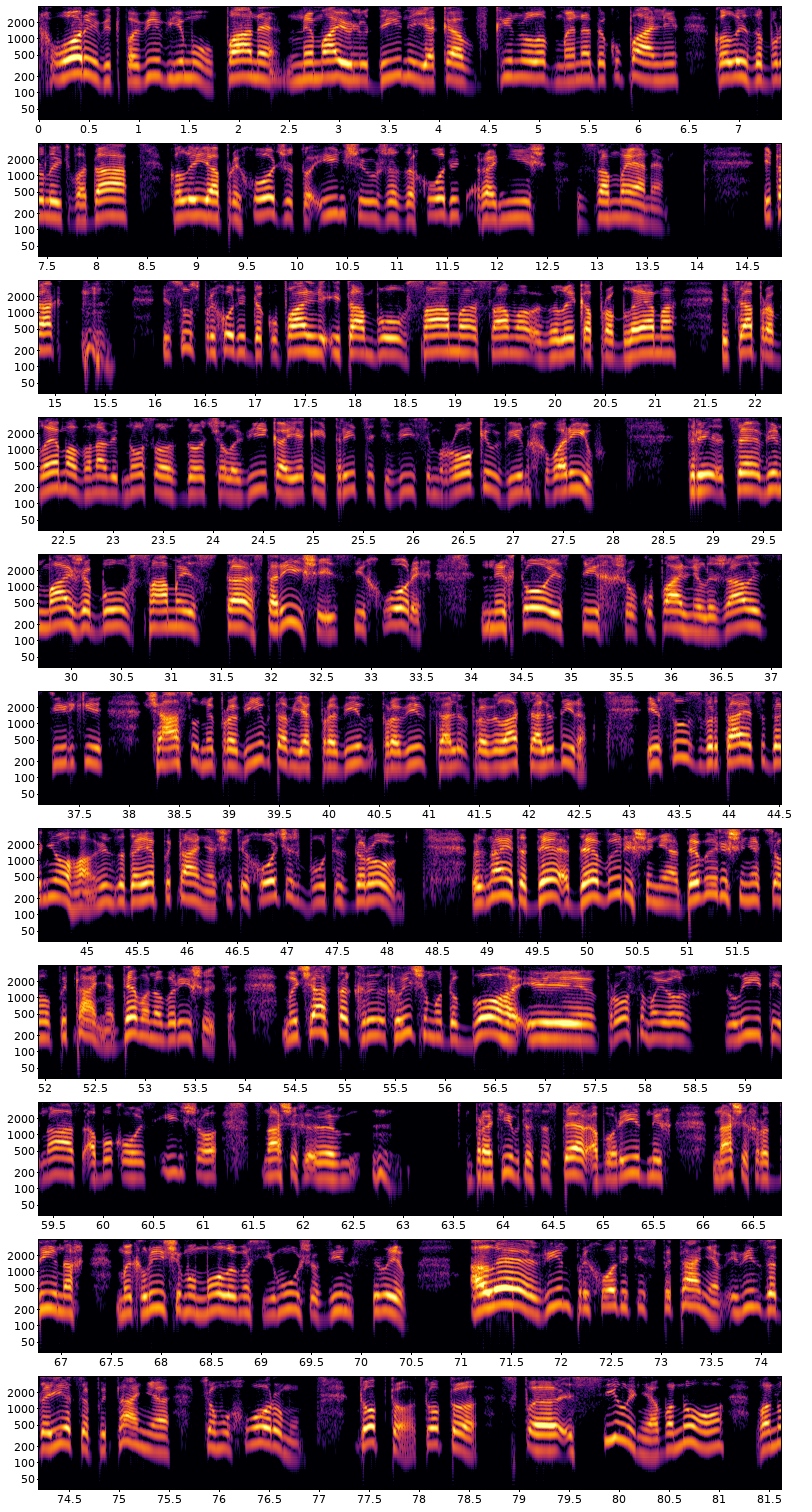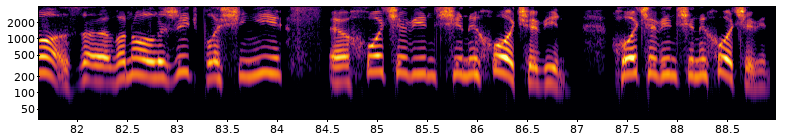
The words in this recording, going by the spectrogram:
Хворий відповів йому: Пане, не маю людини, яка вкинула б мене до купальні, коли забурлить вода, коли я приходжу, то інший уже заходить раніше за мене. І так, Ісус приходить до купальні, і там був сама сама велика проблема. І ця проблема вона відносилась до чоловіка, який 38 років він хворів. Це він майже був самий старіший із всіх хворих. Ніхто із тих, що в купальні лежали, стільки часу не провів там, як провів провів ця провела ця людина. Ісус звертається до нього, Він задає питання: чи ти хочеш бути здоровим? Ви знаєте, де де вирішення де вирішення цього питання, де воно вирішується? Ми часто кличемо до Бога і просимо Його злити нас або когось іншого з наших е, братів та сестер або рідних в наших родинах. Ми кличемо, молимось йому, щоб він зцілив. Але він приходить із питанням, і він задає це питання цьому хворому. Тобто тобто е, зцілення, воно воно, воно лежить в площині, е, хоче він чи не хоче він. Хоче він чи не хоче він.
